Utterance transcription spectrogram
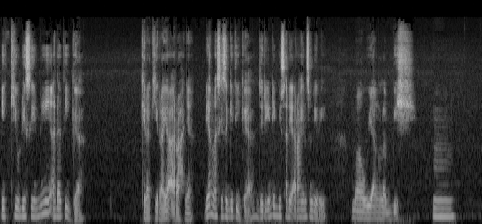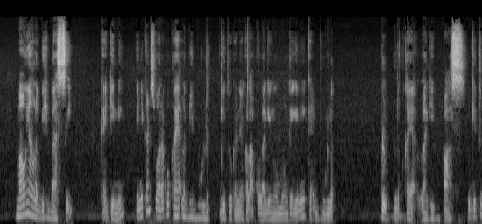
EQ di sini ada tiga. Kira-kira ya arahnya. Dia ngasih segitiga jadi ini bisa diarahin sendiri. Mau yang lebih hmm, mau yang lebih basi kayak gini. Ini kan suaraku kayak lebih bulat gitu kan ya. Kalau aku lagi ngomong kayak gini kayak bulat bulat kayak lagi bass begitu.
